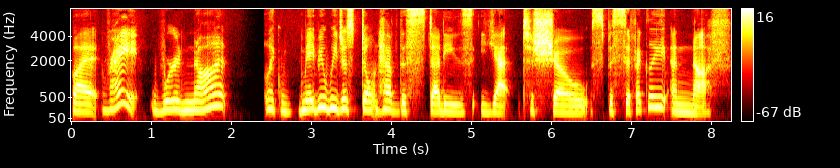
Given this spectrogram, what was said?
but right. we're not like maybe we just don't have the studies yet to show specifically enough.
